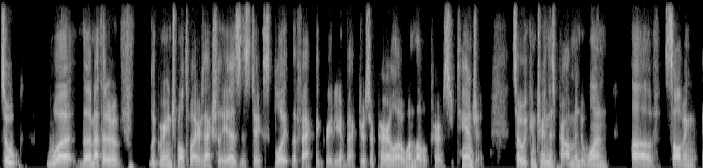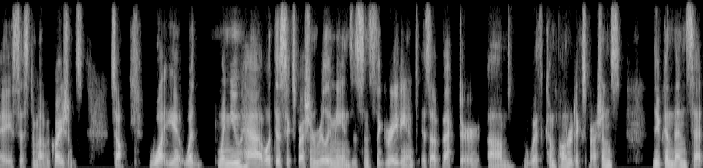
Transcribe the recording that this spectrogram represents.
so what the method of Lagrange multipliers actually is, is to exploit the fact that gradient vectors are parallel when level curves are tangent. So we can turn this problem into one of solving a system of equations. So what you, what, when you have, what this expression really means is since the gradient is a vector um, with component expressions, you can then set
